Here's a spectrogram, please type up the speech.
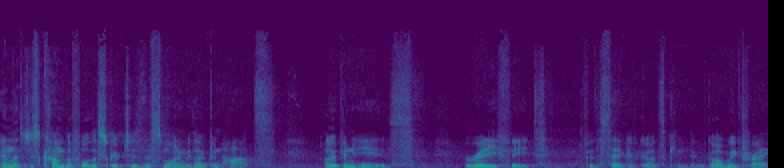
and let's just come before the scriptures this morning with open hearts open ears, ready feet for the sake of God's kingdom. God, we pray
